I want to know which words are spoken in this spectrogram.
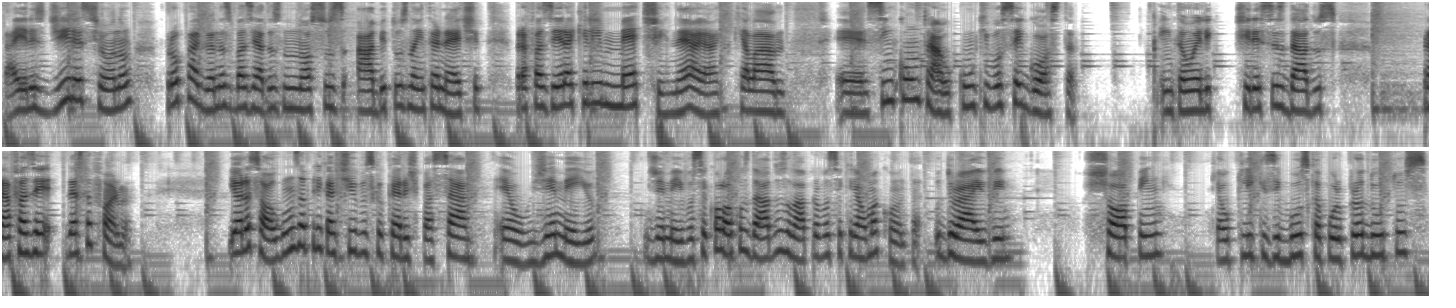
tá? Eles direcionam propagandas baseadas nos nossos hábitos na internet para fazer aquele match, né? Aquela é, se encontrar com o que você gosta. Então ele tira esses dados para fazer desta forma. E olha só, alguns aplicativos que eu quero te passar é o Gmail. Gmail, você coloca os dados lá para você criar uma conta. O Drive, Shopping, que é o cliques e busca por produtos.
